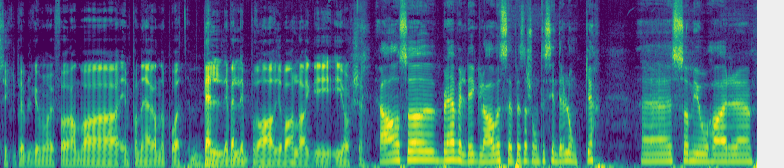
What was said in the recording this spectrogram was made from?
sykkelpublikum òg, for han var imponerende på et veldig, veldig bra rivallag i, i Yorkshire. Ja, og så ble jeg veldig glad av å se prestasjonen til Sindre Lunke, eh, som jo har eh,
